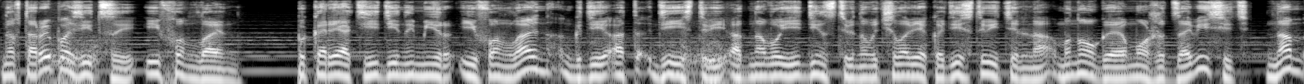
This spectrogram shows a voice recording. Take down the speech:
На второй позиции EVE Online. Покорять единый мир EVE Online, где от действий одного единственного человека действительно многое может зависеть, нам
